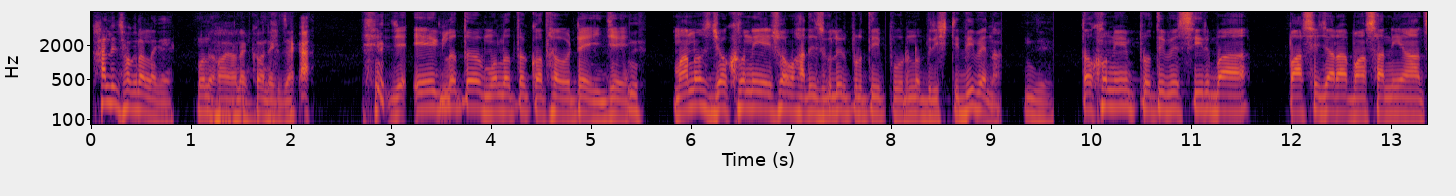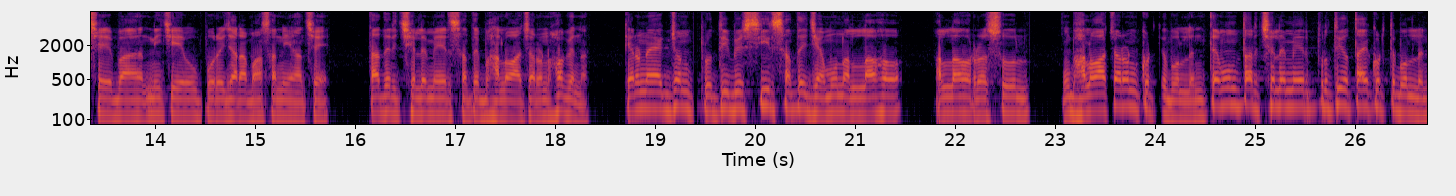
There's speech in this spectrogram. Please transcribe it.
খালি ঝগড়া লাগে মনে হয় অনেক অনেক জায়গা যে এগুলো তো মূলত কথা ওটাই যে মানুষ যখনই এসব হাদিসগুলির প্রতি পূর্ণ দৃষ্টি দিবে না তখনই প্রতিবেশীর বা পাশে যারা বাসা নিয়ে আছে বা নিচে উপরে যারা বাসা নিয়ে আছে তাদের ছেলে মেয়ের সাথে ভালো আচরণ হবে না। কেননা একজন প্রতিবেশীর সাথে যেমন আল্লাহ আল্লাহ রসুল ভালো আচরণ করতে বললেন তেমন তার ছেলে মেয়ের প্রতিও তাই করতে বললেন।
